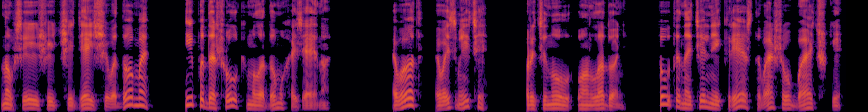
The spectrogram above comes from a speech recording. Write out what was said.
но все еще чадящего дома и подошел к молодому хозяину. «Вот, возьмите», — протянул он ладонь. «Тут и нательный крест вашего батюшки».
